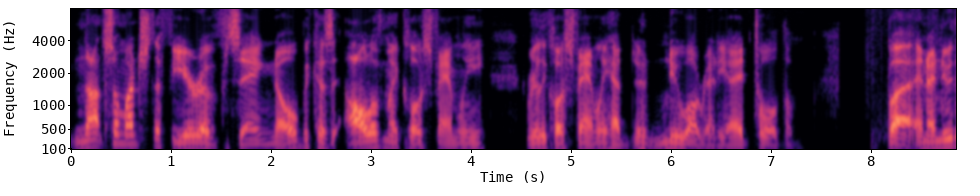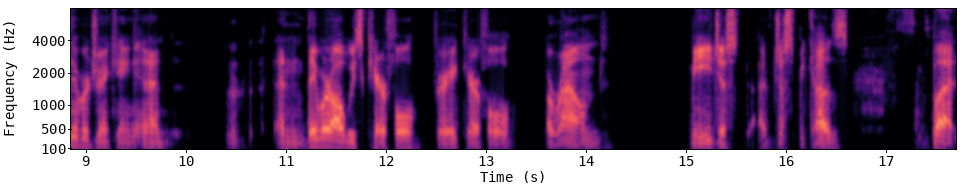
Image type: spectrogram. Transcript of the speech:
not so much the fear of saying no because all of my close family, really close family, had knew already. I had told them but and I knew they were drinking, and I, and they were always careful, very careful around me, just uh, just because. But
